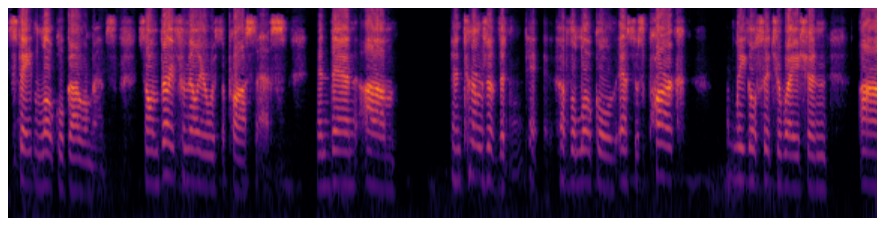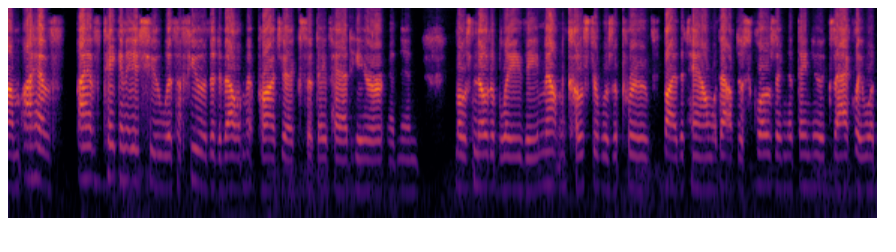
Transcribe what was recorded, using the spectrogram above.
state and local governments. So I'm very familiar with the process. And then um, in terms of the of the local Estes Park legal situation, um, I have I have taken issue with a few of the development projects that they've had here, and then most notably, the mountain coaster was approved by the town without disclosing that they knew exactly what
